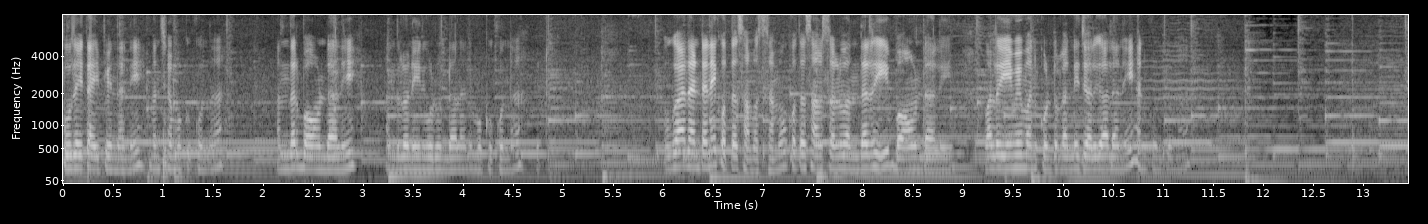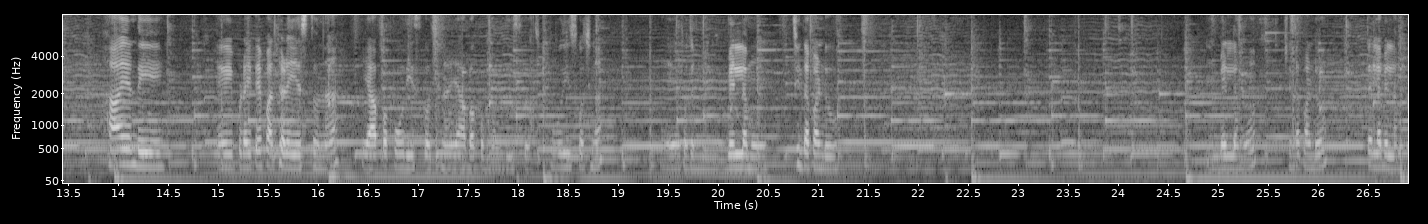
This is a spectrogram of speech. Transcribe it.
పూజ అయితే అయిపోయిందని మంచిగా మొక్కుకున్నా. అందరు బాగుండాలి. అందులో నేను కూడా ఉండాలని మొక్కుకున్నా. ఉగాది అంటేనే కొత్త సంవత్సరము. కొత్త సంవత్సరంలో అందరికీ బాగుండాలి. వాళ్ళు ఏమేమి అనుకుంటున్నారు అన్నీ జరగాలని అనుకుంటున్నా. హాయ్ అండి. ఇప్పుడైతే పచ్చడి చేస్తున్నా. యాప పువ్వు తీసుకొచ్చిన యాప పువ్వు తీసుకొచ్చి పువ్వు తీసుకొచ్చిన. కొంచెం బెల్లము చింతపండు. బెల్లము చింతపండు తెల్ల బెల్లము.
